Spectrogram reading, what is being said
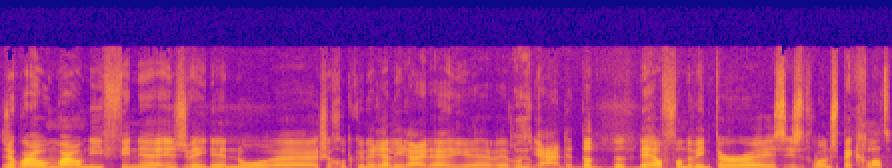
dus ook waarom, waarom die Finnen en Zweden en Nooren zo goed kunnen rallyrijden. Hè? Die, want ja, de, dat, dat, de helft van de winter is, is het gewoon spekglad.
